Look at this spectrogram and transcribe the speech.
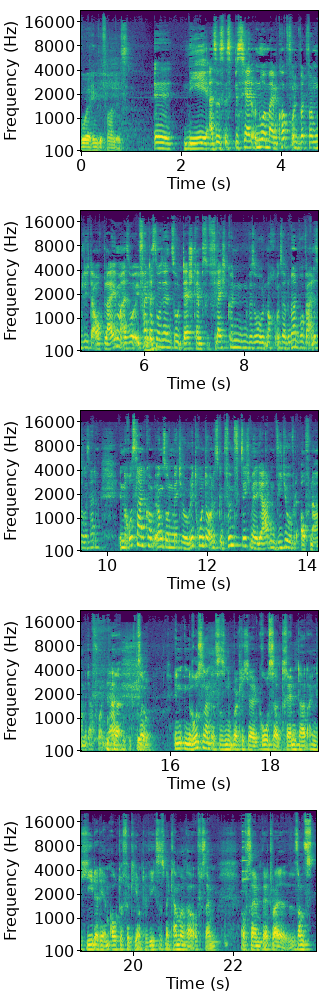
wo er hingefahren ist. Äh, nee, also es ist bisher nur in meinem Kopf und wird vermutlich da auch bleiben. Also ich fand das nur so Dashcams. Vielleicht können wir so noch uns erinnern, wo wir alle so gesagt haben, in Russland kommt irgend so ein Meteorit runter und es gibt 50 Milliarden Videoaufnahme davon. Ja? Ja, so. In, in Russland ist es ein wirklicher großer Trend. Da hat eigentlich jeder, der im Autoverkehr unterwegs ist, eine Kamera auf seinem, auf seinem Brett, weil sonst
